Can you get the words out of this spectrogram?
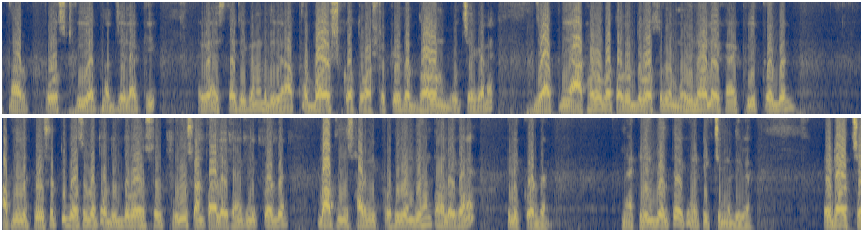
আপনার পোস্ট কি, আপনার জেলা কি এখানে স্থায়ী ঠিকানাটা দিবেন আপনার বয়স কত? আসলে ক্রেতার ধরন বলছে এখানে যে আপনি আঠারো বা তদন্ত বছরের মহিলা হলে এখানে ক্লিক করবেন। আপনি যদি পঁয়ষট্টি বছর বা তদন্ত বছর পুরুষ হন তাহলে এখানে ক্লিক করবেন বা আপনি যদি শারীরিক প্রতিবন্ধী হন তাহলে এখানে ক্লিক করবেন। ক্লিক বলতে এখানে টিক চিহ্ন দিবেন। এটা হচ্ছে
